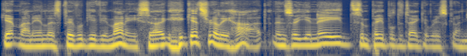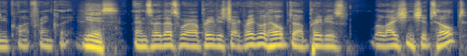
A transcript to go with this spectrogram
get money unless people give you money. So it gets really hard. And so you need some people to take a risk on you, quite frankly. Yes. And so that's where our previous track record helped, our previous relationships helped.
